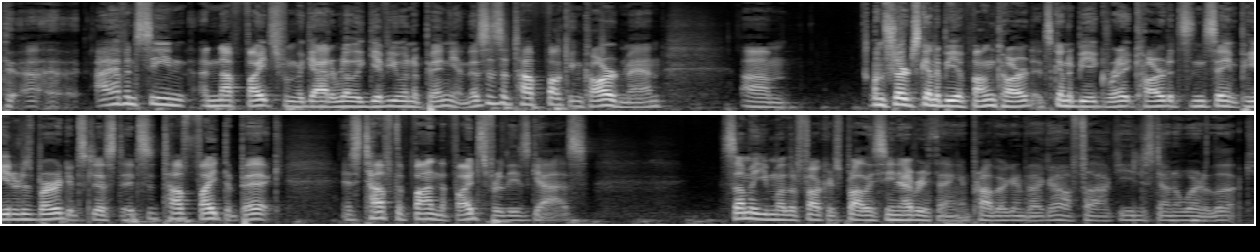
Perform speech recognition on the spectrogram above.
to uh, I haven't seen enough fights from the guy to really give you an opinion. This is a tough fucking card, man. Um, I'm sure it's going to be a fun card. It's going to be a great card. It's in St. Petersburg. It's just it's a tough fight to pick. It's tough to find the fights for these guys. Some of you motherfuckers probably seen everything and probably going to be like, "Oh fuck, you just don't know where to look."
